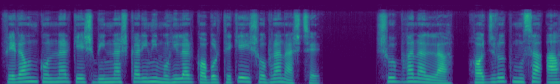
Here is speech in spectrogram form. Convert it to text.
ফেরাউন কন্যার কেশ বিন্যাসকারিণী মহিলার কবর থেকে এই শোভ্রাণ আসছে। সুবহান আল্লাহ হজরত মুসা, আহ,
